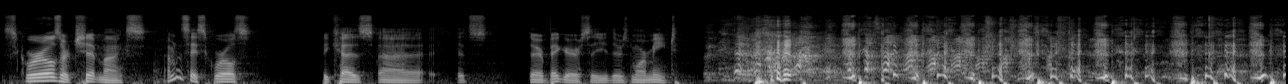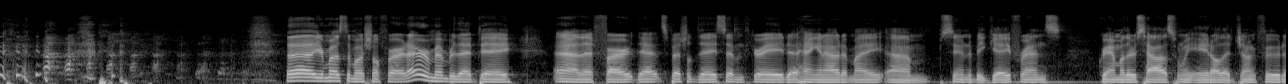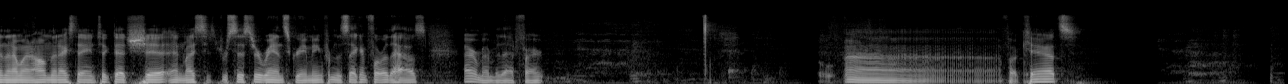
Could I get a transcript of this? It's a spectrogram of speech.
squirrels or chipmunks? I'm gonna say squirrels because uh, it's they're bigger, so you, there's more meat. uh, your most emotional fart. I remember that day. Uh, that fart, that special day, seventh grade, uh, hanging out at my um, soon-to-be gay friend's grandmother's house when we ate all that junk food, and then I went home the next day and took that shit, and my sister, ran screaming from the second floor of the house. I remember that fart. Uh, fuck cats.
